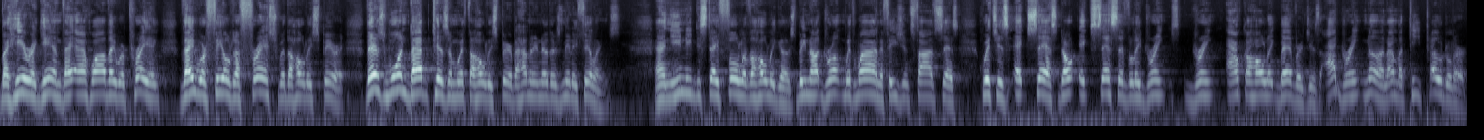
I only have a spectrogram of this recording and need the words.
But here again, they, while they were praying, they were filled afresh with the Holy Spirit. There's one baptism with the Holy Spirit, but how many know there's many fillings? And you need to stay full of the Holy Ghost. Be not drunk with wine, Ephesians 5 says, which is excess. Don't excessively drink, drink alcoholic beverages. I drink none. I'm a teetotaler.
